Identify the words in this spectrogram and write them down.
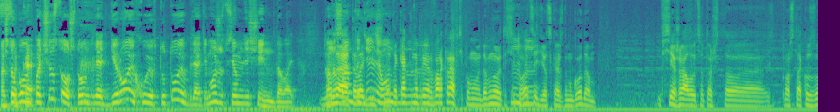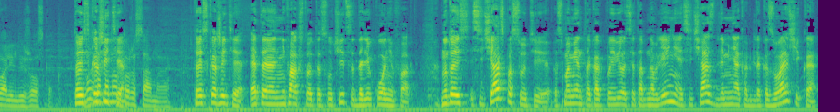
а чтобы он почувствовал, что он, блядь, герой, хуев тутую, блядь, и может всем лещей надавать. Ну а на да, это логично. деле он... Это как, например, в Warcraft е, по-моему, давно эта ситуация идет с каждым годом. Все жалуются то, что просто оказуалили жестко. То есть Ну, скажите, то же самое. То есть скажите, это не факт, что это случится, далеко не факт. Ну, то есть сейчас, по сути, с момента, как появилось это обновление, сейчас для меня, как для казуальщика,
